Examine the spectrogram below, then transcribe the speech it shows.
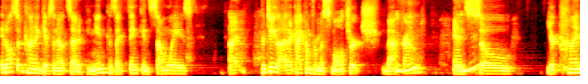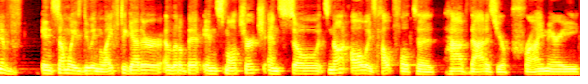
It also kind of gives an outside opinion because I think in some ways, I, particularly like I come from a small church background, mm-hmm. and mm-hmm. so you're kind of in some ways doing life together a little bit in small church and so it's not always helpful to have that as your primary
